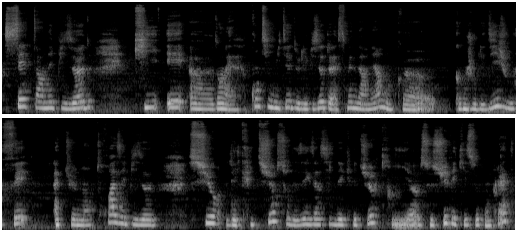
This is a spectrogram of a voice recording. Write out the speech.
C'est un épisode qui est euh, dans la continuité de l'épisode de la semaine dernière, donc euh, comme je vous l'ai dit, je vous fais actuellement trois épisodes sur l'écriture, sur des exercices d'écriture qui euh, se suivent et qui se complètent.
